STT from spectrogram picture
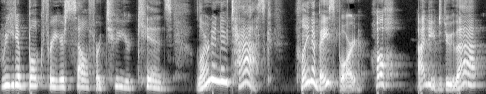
read a book for yourself or to your kids, learn a new task, clean a baseboard. Oh, I need to do that.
